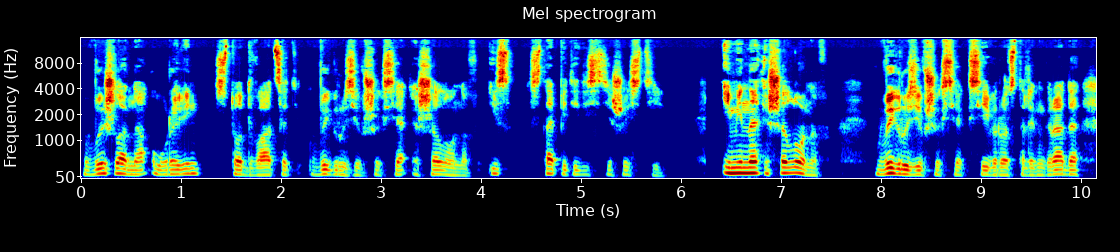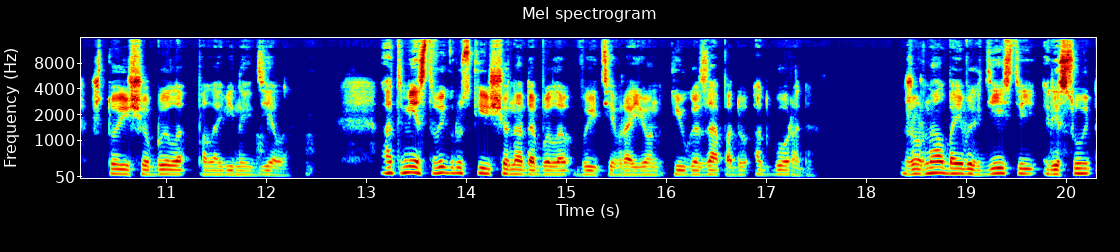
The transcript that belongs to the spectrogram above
вышла на уровень 120 выгрузившихся эшелонов из 156. Именно эшелонов, выгрузившихся к северу от Сталинграда, что еще было половиной дела. От мест выгрузки еще надо было выйти в район к юго-западу от города. Журнал боевых действий рисует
